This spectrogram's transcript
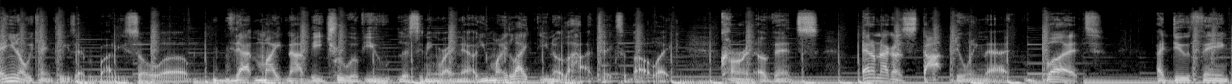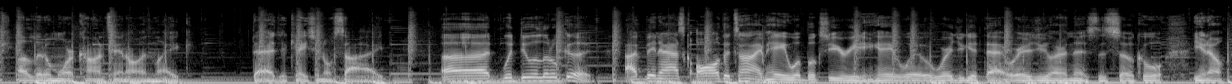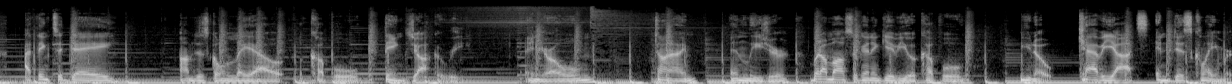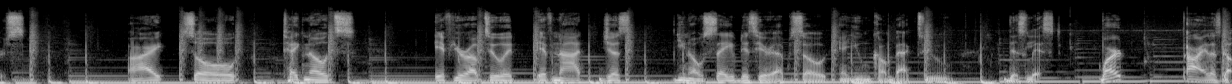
And you know, we can't please everybody. So uh, that might not be true of you listening right now. You might like, you know, the hot takes about like current events. And I'm not going to stop doing that. But I do think a little more content on like the educational side uh, would do a little good. I've been asked all the time, hey, what books are you reading? Hey, wh- where'd you get that? Where did you learn this? This is so cool. You know, I think today I'm just gonna lay out a couple things y'all could read in your own time and leisure, but I'm also gonna give you a couple, you know, caveats and disclaimers. All right, so take notes if you're up to it. If not, just, you know, save this here episode and you can come back to this list. Word? All right, let's go.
